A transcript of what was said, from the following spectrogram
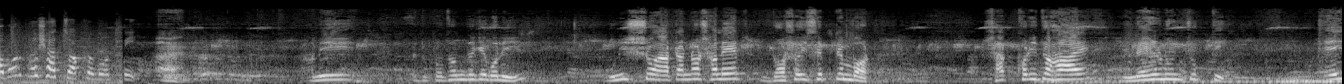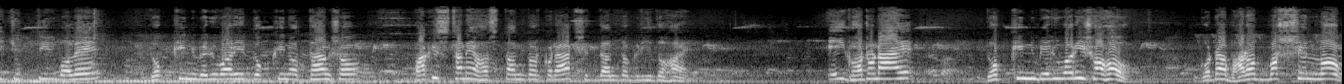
অমর প্রসাদ চক্রবর্তী। আমি একটু প্রথম থেকে বলি, উনিশশো আটান্ন সালের দশই সেপ্টেম্বর স্বাক্ষরিত হয় নেহরুন চুক্তি। এই চুক্তির বলে দক্ষিণ বেরুবাড়ির দক্ষিণ অর্ধাংশ পাকিস্তানে হস্তান্তর করার সিদ্ধান্ত গৃহীত হয়। এই ঘটনায় দক্ষিণ বেরুবাড়ি সহ গোটা ভারতবর্ষের লোক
